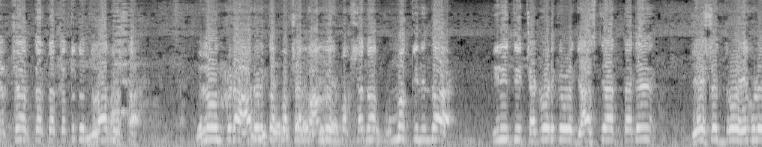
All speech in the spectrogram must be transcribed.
ಚರ್ಚೆ ಆಗ್ತಾ ಇರ್ತಕ್ಕಂಥದ್ದು ದುರಾದೃಷ್ಟ. ಎಲ್ಲೋ ಒಂದ್ ಕಡೆ ಆಡಳಿತ ಪಕ್ಷ, ಕಾಂಗ್ರೆಸ್ ಪಕ್ಷದ ಕುಮ್ಮಕ್ಕಿನಿಂದ ಈ ರೀತಿ ಚಟುವಟಿಕೆಗಳು ಜಾಸ್ತಿ ಆಗ್ತಾ ಇದೆ. ದೇಶದ್ರೋಹಿಗಳು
